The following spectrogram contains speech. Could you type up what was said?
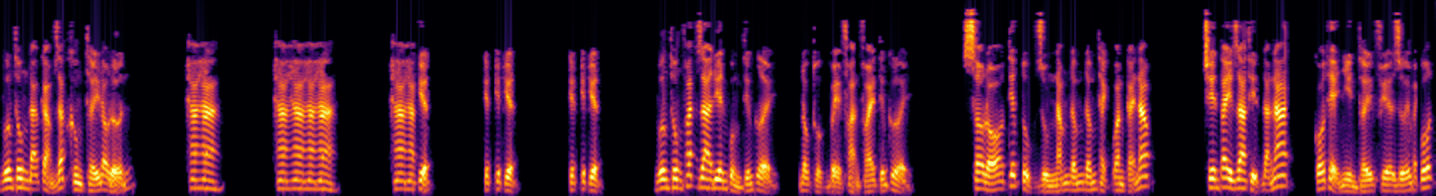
vương thông đã cảm giác không thấy đau đớn. Ha ha ha ha ha ha. Ha ha kiệt kiệt kiệt kiệt kiệt kiệt kiệt. Vương thông phát ra điên cùng tiếng cười, độc thuộc về phản phái tiếng cười sau đó tiếp tục dùng nắm đấm đấm thạch quan cái nắp. Trên tay da thịt đã nát, có thể nhìn thấy phía dưới bạch cốt.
